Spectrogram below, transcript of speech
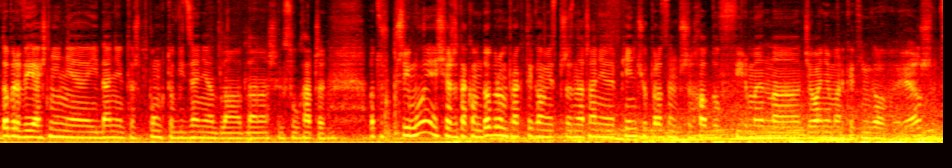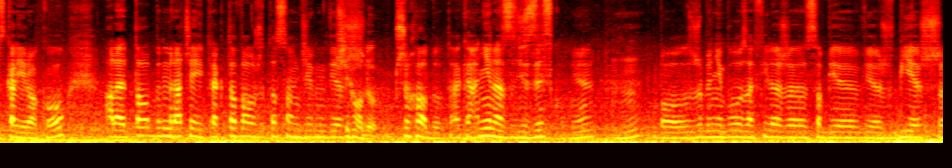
dobre wyjaśnienie i danie też punktu widzenia dla, dla naszych słuchaczy. Otóż przyjmuje się, że taką dobrą praktyką jest przeznaczanie 5% przychodów firmy na działania marketingowe, wiesz, w skali roku, ale to bym raczej traktował, że to są, gdzie, wiesz... Przychodu. Przychodu, tak, a nie na zasadzie zysku, nie? Mhm. Bo żeby nie było za chwilę, że sobie, wiesz, wbijesz, e,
